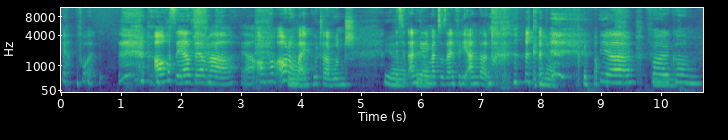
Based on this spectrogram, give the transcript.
Ja, voll. Auch sehr, sehr wahr. Ja, auch, auch noch ja. mal ein guter Wunsch. Ein ja, bisschen angenehmer ja. zu sein für die anderen. Genau, genau. Ja, vollkommen.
